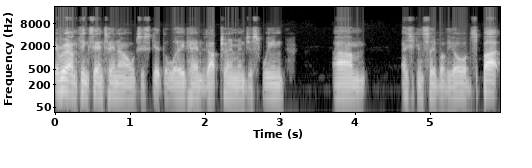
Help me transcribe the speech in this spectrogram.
Everyone thinks Antino will just get the lead handed up to him and just win, um, as you can see by the odds. But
